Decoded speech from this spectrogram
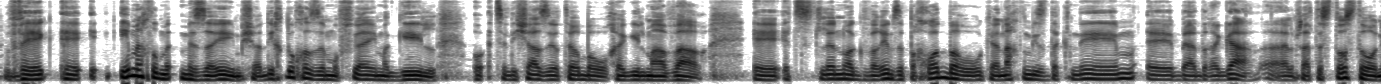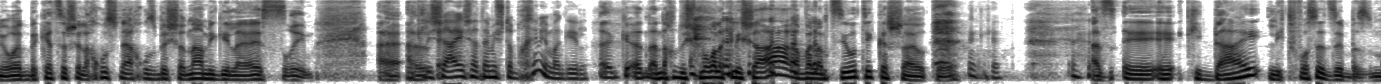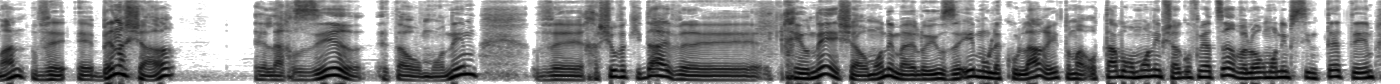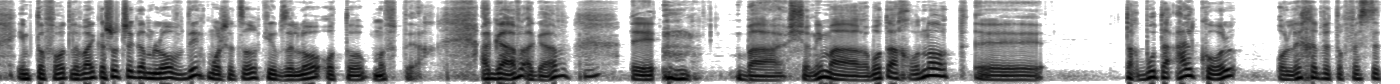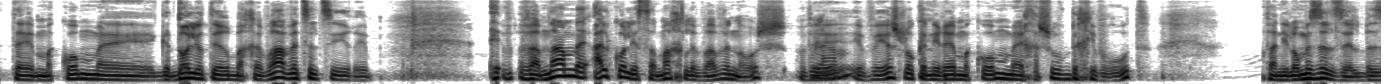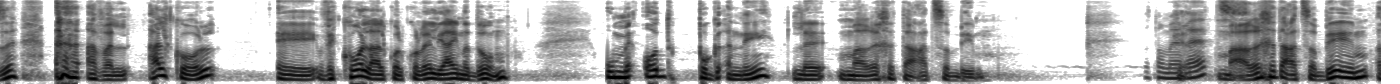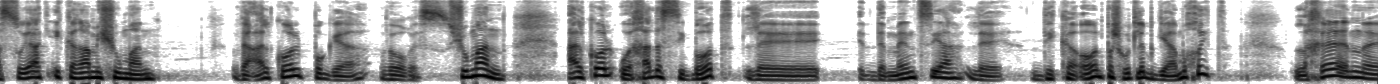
ואם אנחנו מזהים שהדכדוך הזה מופיע עם הגיל, או אצל אישה זה יותר ברור, אחרי גיל מעבר, אה, אצלנו הגברים זה פחות ברור, כי אנחנו מזדקנים אה, בהדרגה. אה, למשל, הטסטוסטרון יורד בקצב של אחוז, שני אחוז בשנה מגילאי 20. הקלישאה היא שאתם משתבחים עם הגיל. כן, אנחנו נשמור על הקלישאה, אבל המציאות היא קשה יותר. כן. אז אה, אה, כדאי לתפוס את זה בזמן, ובין השאר, אה, להחזיר את ההורמונים, וחשוב וכדאי וחיוני שההורמונים האלו יהיו זהים מולקולרית, כלומר אותם הורמונים שהגוף מייצר ולא הורמונים סינתטיים עם תופעות לוואי קשות שגם לא עובדים כמו שצריך, כי זה לא אותו מפתח. אגב, אגב, אה, בשנים הרבות האחרונות, אה, תרבות האלכוהול הולכת ותופסת אה, מקום גדול יותר בחברה ואצל צעירים. ואמנם אלכוהול ישמח לבב אנוש. ויש לו כנראה מקום אה, חשוב בחברות, ואני לא מזלזל בזה, אבל אלכוהול, אה, וכל אלכוהול, כולל יין אדום, הוא מאוד פוגעני למערכת העצבים. זאת אומרת, מערכת העצבים עשויה עיקרה משומן, ואלכוהול פוגע והורס. שומן. אלכוהול הוא אחד הסיבות לדמנציה, לדיכאון, פשוט לפגיעה מוחית. לכן אה,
